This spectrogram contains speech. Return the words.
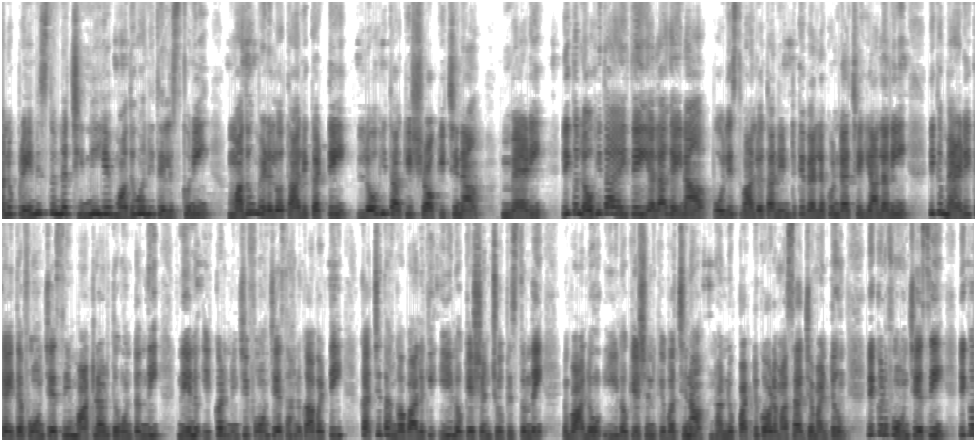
తను ప్రేమిస్తున్న చిన్నియే మధు అని తెలుసుకుని మధు మెడలో తాలి కట్టి లోహితాకి షాక్ ఇచ్చిన మ్యాడీ ఇక లోహిత అయితే ఎలాగైనా పోలీస్ వాళ్ళు తన ఇంటికి వెళ్ళకుండా చెయ్యాలని ఇక మ్యాడీకి అయితే ఫోన్ చేసి మాట్లాడుతూ ఉంటుంది. నేను ఇక్కడి నుంచి ఫోన్ చేశాను కాబట్టి ఖచ్చితంగా వాళ్ళకి ఈ లొకేషన్ చూపిస్తుంది. వాళ్ళు ఈ లొకేషన్కి వచ్చినా నన్ను పట్టుకోవడం అసాధ్యం అంటూ ఇక్కడ ఫోన్ చేసి ఇక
